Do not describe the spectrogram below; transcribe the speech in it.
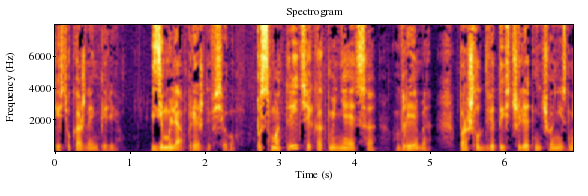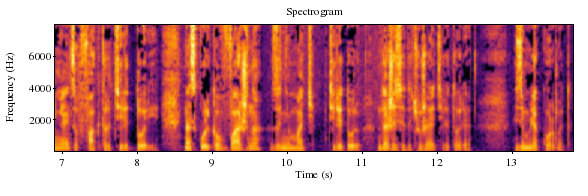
есть у каждой империи. Земля, прежде всего. Посмотрите, как меняется время. Прошло 2000 лет, ничего не изменяется. Фактор территории. Насколько важно занимать территорию, даже если это чужая территория. Земля кормит,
